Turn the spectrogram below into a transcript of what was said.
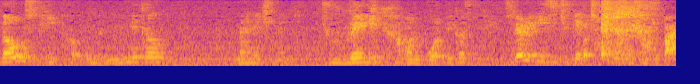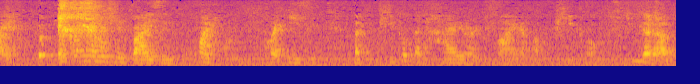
those people in the middle management to really come on board because it's very easy to get top management to buy in. Top management buys in quite quite easy. But people that hire and fire are people that are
